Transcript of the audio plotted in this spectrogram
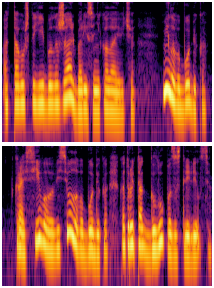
от того, что ей было жаль Бориса Николаевича, милого Бобика, красивого, веселого Бобика, который так глупо застрелился.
